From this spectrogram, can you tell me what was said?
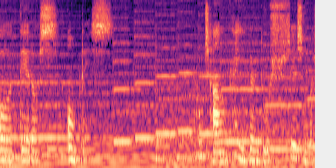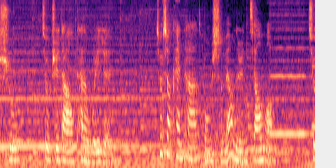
o de los hombres。通常看一个人读些什么书，就知道他的为人，就像看他同什么样的人交往，就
